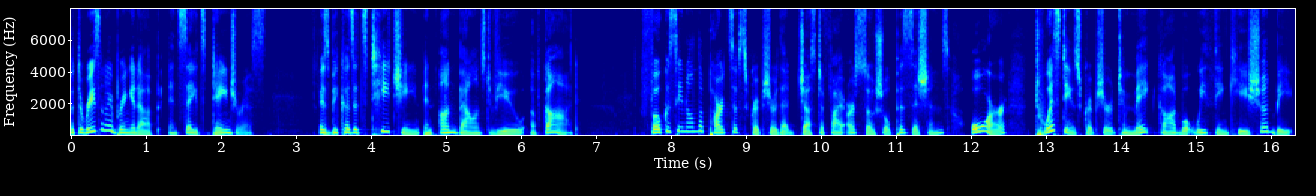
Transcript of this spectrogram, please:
But the reason I bring it up and say it's dangerous is because it's teaching an unbalanced view of God, focusing on the parts of Scripture that justify our social positions or twisting Scripture to make God what we think He should be,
